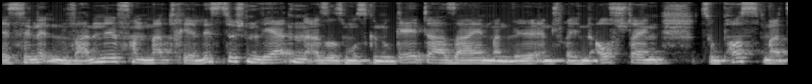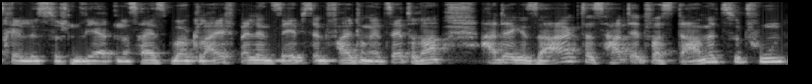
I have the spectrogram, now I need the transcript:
es findet ein Wandel von materialistischen Werten, also es muss genug Geld da sein, man will entsprechend aufsteigen, zu postmaterialistischen Werten, das heißt Work-Life-Balance, Selbstentfaltung etc., hat er gesagt, das hat etwas damit zu tun,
